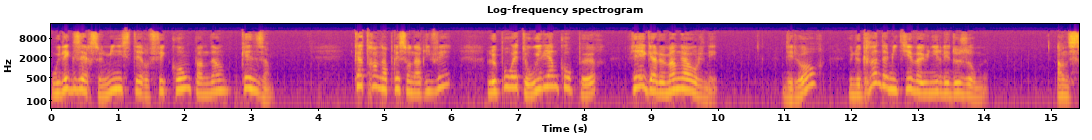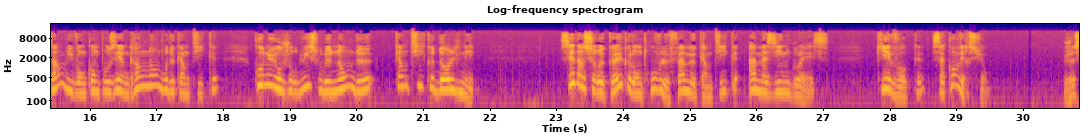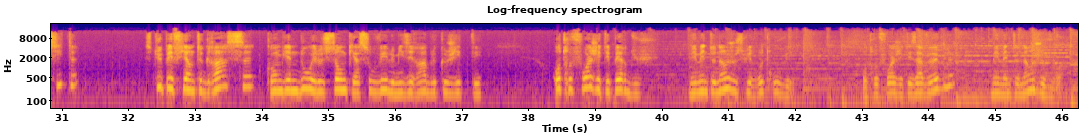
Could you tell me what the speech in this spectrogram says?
où il exerce un ministère fécond pendant quinze ans. Quatre ans après son arrivée, le poète William Cowper vient également à Aulnay. Dès lors, une grande amitié va unir les deux hommes. Ensemble, ils vont composer un grand nombre de cantiques, connus aujourd'hui sous le nom de Cantiques d'Aulnay. C'est dans ce recueil que l'on trouve le fameux cantique Amazing Grace, qui évoque sa conversion. Je cite Stupéfiante grâce, combien doux est le son qui a sauvé le misérable que j'étais. Autrefois j'étais perdu, mais maintenant je suis retrouvé. Autrefois j'étais aveugle, mais maintenant je vois.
